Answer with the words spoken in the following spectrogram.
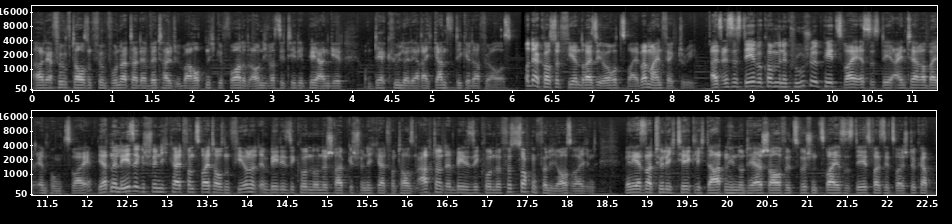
Aber der 5500er, der wird halt überhaupt nicht gefordert, auch nicht was die TDP angeht. Und der Kühler, der reicht ganz dicke dafür aus. Und der kostet 34,02 Euro bei Mindfactory. Als SSD bekommen wir eine Crucial P2 SSD 1 TB M.2. Die hat eine Lesegeschwindigkeit von 2400 MB die Sekunde und eine Schreibgeschwindigkeit von 1800 MB die Sekunde. Fürs Zocken völlig ausreichend. Wenn ihr jetzt natürlich täglich Daten hin und her schaufelt zwischen zwei SSDs, falls ihr zwei Stück habt,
